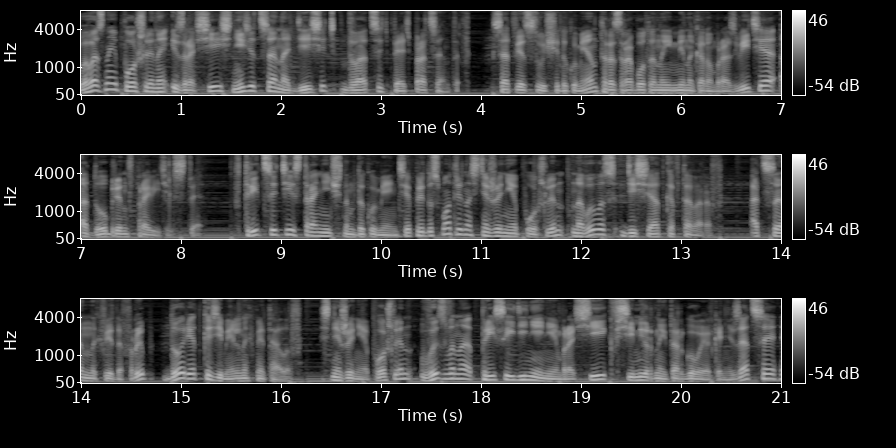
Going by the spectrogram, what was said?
Вывозные пошлины из России снизятся на 10-25%. Соответствующий документ, разработанный Минэкономразвития, одобрен в правительстве. В 30-страничном документе предусмотрено снижение пошлин на вывоз десятков товаров от ценных видов рыб до редкоземельных металлов. Снижение пошлин вызвано присоединением России к Всемирной торговой организации,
